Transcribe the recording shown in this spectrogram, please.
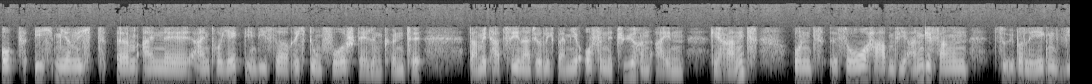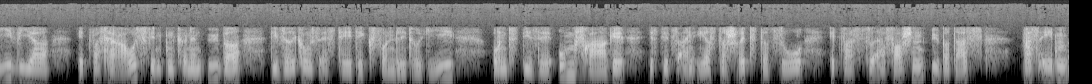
ob ich mir nicht ähm, eine, ein Projekt in dieser Richtung vorstellen könnte. Damit hat sie natürlich bei mir offene Türen eingerannt und so haben wir angefangen zu überlegen, wie wir etwas herausfinden können über die Wirkungsästhetik von Liturgie und diese Umfrage ist jetzt ein erster Schritt dazu, etwas zu erforschen über das, was eben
